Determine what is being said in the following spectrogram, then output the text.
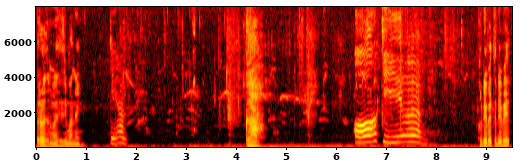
terus masih mana Kian. kah Oh, kian. ku depet ku depet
